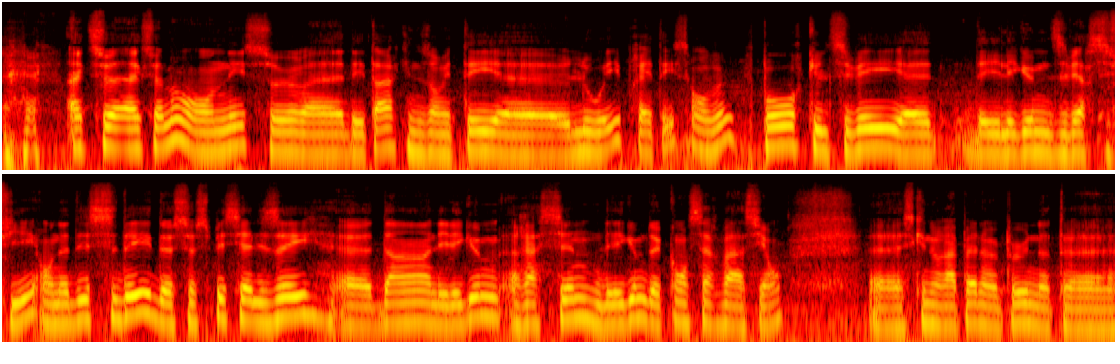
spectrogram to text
actuellement, on est sur euh, des terres qui nous ont été euh, louées, prêtées, si on veut, pour cultiver euh, des légumes diversifiés. On a décidé de se spécialiser dans les légumes racines, les légumes de conservation, ce qui nous rappelle un peu notre,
